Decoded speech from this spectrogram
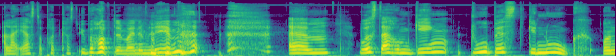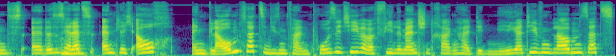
allererster Podcast überhaupt in meinem Leben. ähm, wo es darum ging, du bist genug. Und äh, das ist mhm. ja letztendlich auch ein Glaubenssatz, in diesem Fall ein positiver, aber viele Menschen tragen halt den negativen Glaubenssatz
